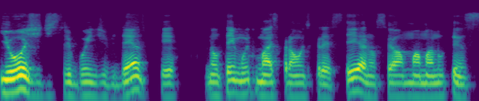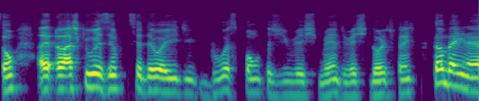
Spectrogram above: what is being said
e hoje distribuem dividendos, porque não tem muito mais para onde crescer, a não ser uma manutenção. Eu acho que o exemplo que você deu aí de duas pontas de investimento, de investidores diferentes, também, né?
